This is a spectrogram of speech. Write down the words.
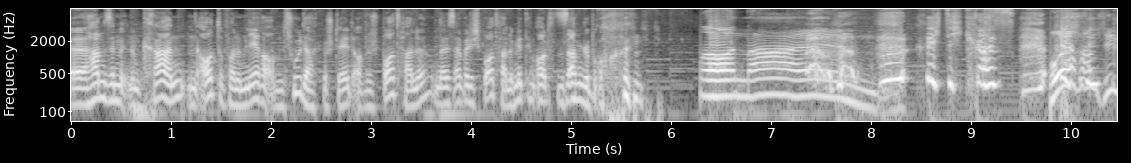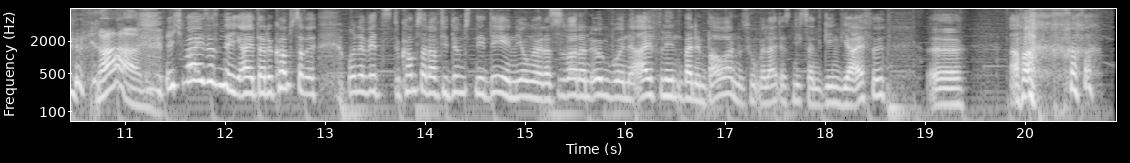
äh, haben sie mit einem Kran ein Auto von einem Lehrer auf ein Schuldach gestellt, auf eine Sporthalle, und dann ist einfach die Sporthalle mit dem Auto zusammengebrochen. Oh nein! Richtig krass. Woher haben die einen Kran? Ich weiß es nicht, Alter. Du kommst doch, ohne Witz, du kommst dann auf die dümmsten Ideen, Junge. Das war dann irgendwo in der Eifel hinten bei den Bauern. Es tut mir leid, das ist nichts gegen die Eifel. Äh, aber,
